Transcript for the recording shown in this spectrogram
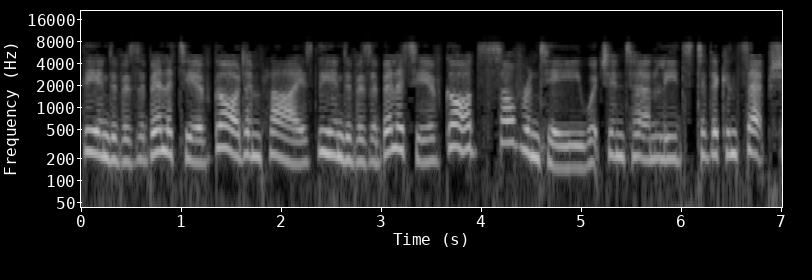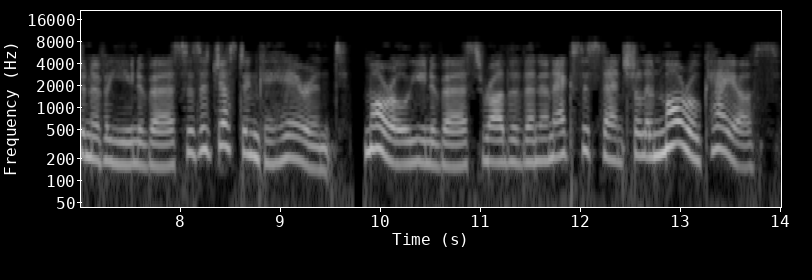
The indivisibility of God implies the indivisibility of God's sovereignty which in turn leads to the conception of a universe as a just and coherent, moral universe rather than an existential and moral chaos.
